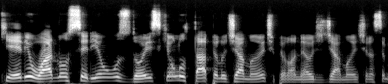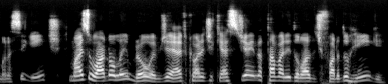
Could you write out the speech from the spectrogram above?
que ele e o Arnold seriam os dois que iam lutar pelo diamante, pelo anel de diamante na semana seguinte. Mas o Arnold lembrou o MJF que o Orange ainda estava ali do lado de fora do ringue,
